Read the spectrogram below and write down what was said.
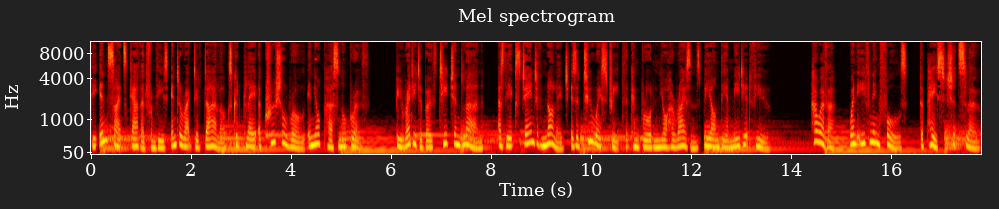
The insights gathered from these interactive dialogues could play a crucial role in your personal growth. Be ready to both teach and learn, as the exchange of knowledge is a two way street that can broaden your horizons beyond the immediate view. However, when evening falls, the pace should slow.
